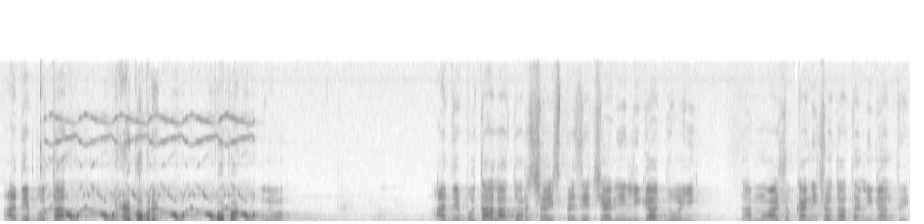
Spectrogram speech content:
A debutat, Mihai Dobre? Popa? nu, a debutat la doar 16 ani în Liga 2, dar nu a jucat niciodată în Liga 1.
